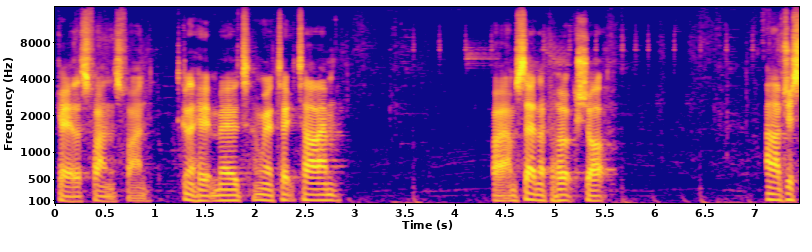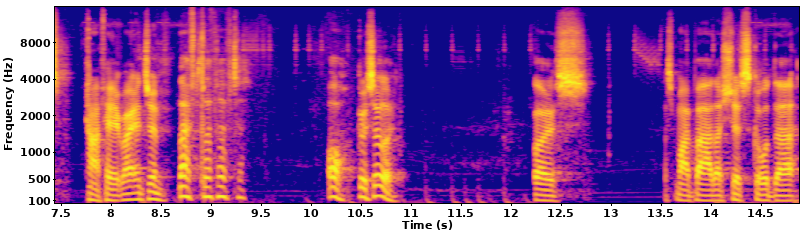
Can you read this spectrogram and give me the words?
Okay, that's fine, that's fine. It's going to hit mid. I'm going to take time. All right, I'm setting up a hook shot. And I've just kind of hit it right into him. Left, left, left. Oh, go solo. Close. That's my bad. I should have scored there.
